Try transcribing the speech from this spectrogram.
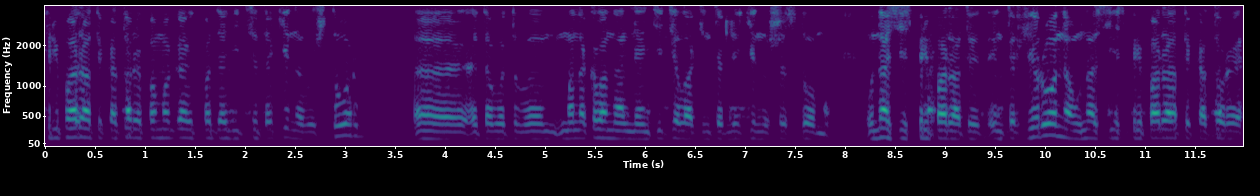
препараты, которые помогают подавить цитокиновый шторм, это вот моноклональные антитела к интерлейкину шестому. У нас есть препараты интерферона, у нас есть препараты, которые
